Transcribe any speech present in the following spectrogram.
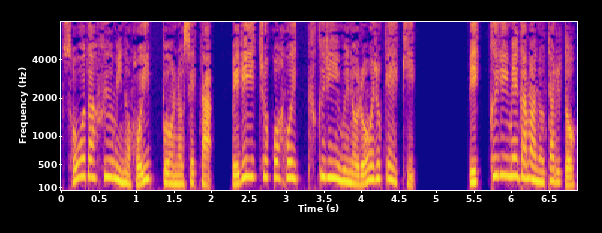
ソーダ風味のホイップを乗せた、ベリーチョコホイップクリームのロールケーキ。びっくり目玉のタルト、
